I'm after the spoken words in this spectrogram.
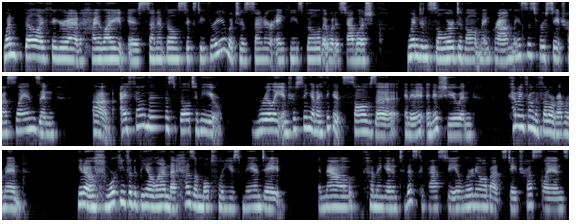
one bill I figured I'd highlight is Senate Bill 63, which is Senator Ankney's bill that would establish wind and solar development ground leases for state trust lands. And um, I found this bill to be really interesting, and I think it solves a, an, an issue. And coming from the federal government, you know, working for the BLM that has a multiple use mandate, and now coming into this capacity and learning all about state trust lands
